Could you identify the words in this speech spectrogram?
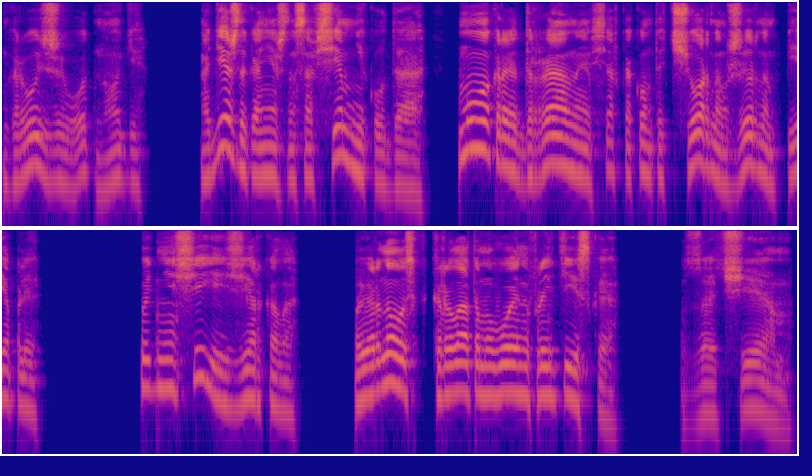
Грудь, живот, ноги. Одежда, конечно, совсем никуда. Мокрая, драная, вся в каком-то черном жирном пепле. «Поднеси ей зеркало», — повернулась к крылатому воину флейтистка. «Зачем?»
